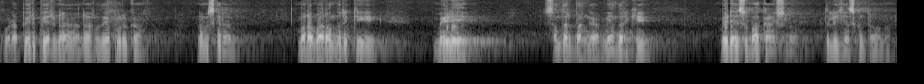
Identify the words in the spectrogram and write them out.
కూడా పేరు పేరున నా హృదయపూర్వక నమస్కారాలు. మరోమారు అందరికీ మేడే సందర్భంగా మీ అందరికీ మేడే శుభాకాంక్షలు తెలియజేసుకుంటా ఉన్నాను.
